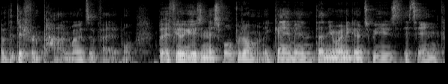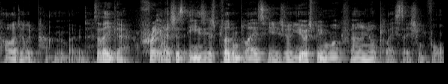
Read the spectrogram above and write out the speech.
of the different pattern modes available. But if you're using this for predominantly gaming, then you're only going to be using it in cardioid pattern mode. So there you go, pretty much as easy as plug and play to use your USB microphone on your PlayStation 4.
